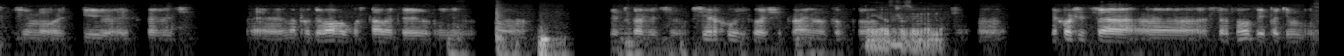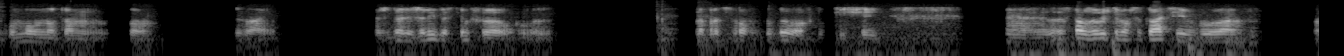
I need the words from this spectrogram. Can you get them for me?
скажімо, ті, як кажуть, е, на противагу поставити, ну, як кажуть, всі рахують гроші, правильно? Тобто Я зрозумів. Е, не хочеться е, стартнути і потім умовно там, жаль- жаліти з тим, що е, напрацював можливо, а в кінці ще й е, став заручником ситуації, бо е,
